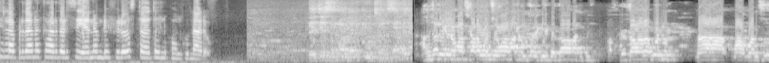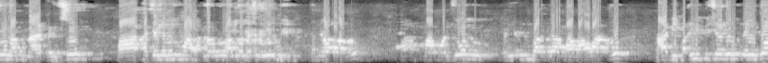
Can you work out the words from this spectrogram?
జిల్లా ప్రధాన కార్యదర్శి ఎన్ఎండి ఫిరోజ్ తదితరులు పాల్గొన్నారు. అందరికీ నమస్కారం. వచ్చిన వాళ్ళందరికీ పెద్దవాళ్ళకి పెద్దవాళ్ళకు నా మా మనుషులు నాకు నా ఫ్రెండ్స్ మా అక్క చెల్లెలు మా పిల్లలు అందరూ చెల్లెలు ధన్యవాదాలు. మా- మా మనుషులు రెండు వర్గ మా మామగారు నాకు ఈ పదవి ఇప్పించినందుకు నేను ఎంతో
